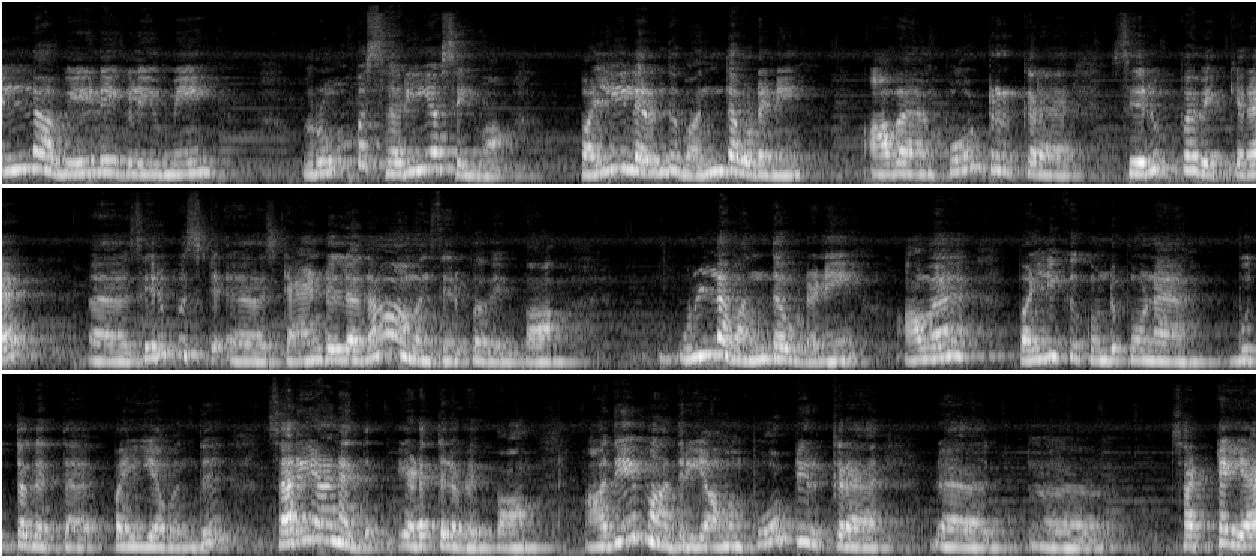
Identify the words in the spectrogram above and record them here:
எல்லா வேலைகளையுமே ரொம்ப சரியாக செய்வான். பள்ளியிலேருந்து வந்த உடனே அவன் போட்டிருக்கிற செருப்பை வைக்கிற செருப்பு ஸ்ட ஸ்டாண்டில் தான் அவன் செருப்பை வைப்பான். உள்ளே வந்த உடனே அவன் பள்ளிக்கு கொண்டு போன புத்தகத்தை பைய வந்து சரியான இடத்துல வைப்பான். அதே மாதிரி அவன் போட்டிருக்கிற சட்டையை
